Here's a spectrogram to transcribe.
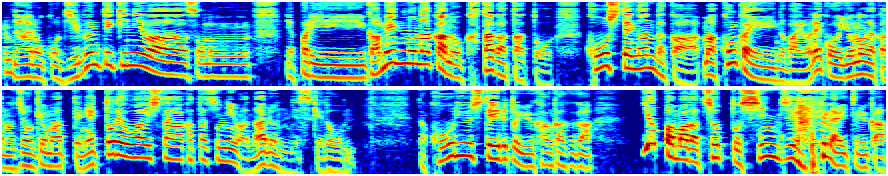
なんやろ、こう自分的には、その、やっぱり画面の中の方々と、こうしてなんだか、まあ今回の場合はね、こう世の中の状況もあってネットでお会いした形にはなるんですけど、交流しているという感覚が、やっぱまだちょっと信じられないというか、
